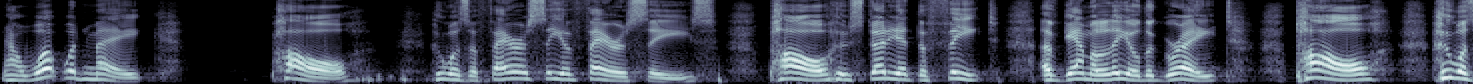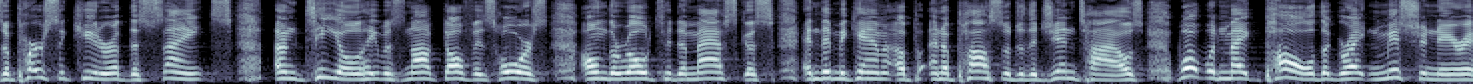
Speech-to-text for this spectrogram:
Now, what would make Paul, who was a Pharisee of Pharisees, Paul, who studied at the feet of Gamaliel the Great, Paul, who was a persecutor of the saints until he was knocked off his horse on the road to Damascus and then became a, an apostle to the Gentiles, what would make Paul the great missionary?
